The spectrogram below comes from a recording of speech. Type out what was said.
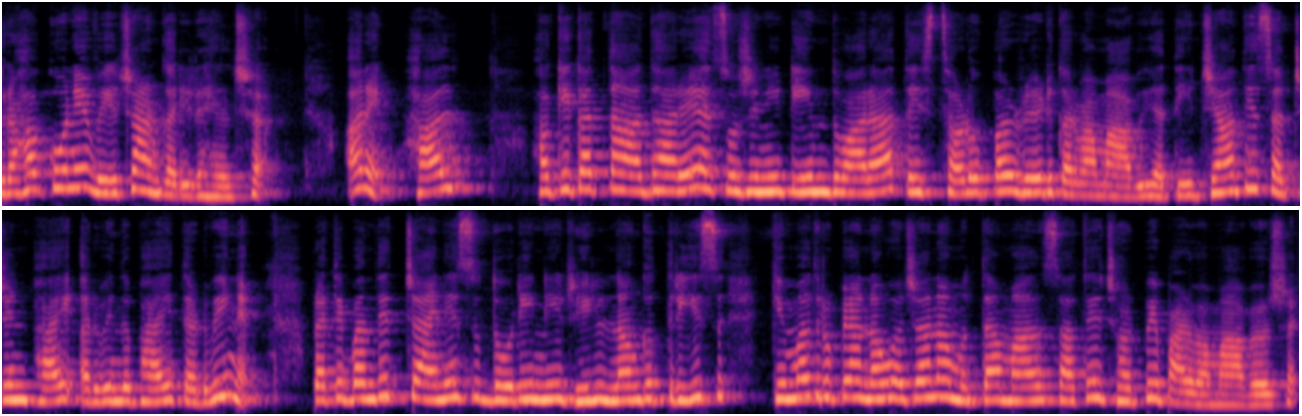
ગ્રાહકોને વેચાણ કરી રહેલ છે. અને હાલ હકીકતના આધારે એસઓજીની ટીમ દ્વારા તે સ્થળ ઉપર રેડ કરવામાં આવી હતી. જ્યાંથી સચિનભાઈ, અરવિંદભાઈ તડવીને પ્રતિબંધિત ચાઇનીઝ દોરીની રીલ નંગ ત્રીસ, કિંમત રૂપિયા નવ હજારના મુદ્દા માલ સાથે ઝડપી પાડવામાં આવ્યો છે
